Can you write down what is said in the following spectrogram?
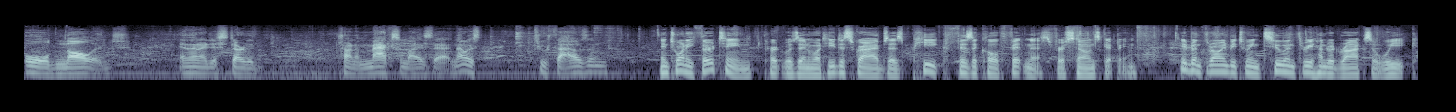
old knowledge, and then I just started trying to maximize that. And that was 2000. In 2013, Kurt was in what he describes as peak physical fitness for stone skipping. He'd been throwing between two and 300 rocks a week.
